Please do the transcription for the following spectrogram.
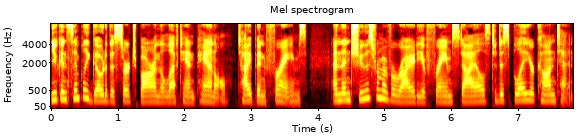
You can simply go to the search bar on the left-hand panel, type in frames, and then choose from a variety of frame styles to display your content.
